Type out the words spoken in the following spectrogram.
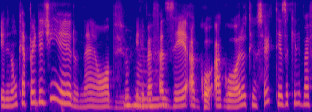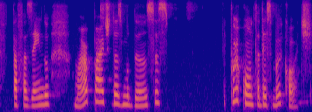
ele não quer perder dinheiro, né? Óbvio, ele vai Uhum. fazer agora, agora eu tenho certeza que ele vai estar tá fazendo a maior parte das mudanças por conta desse boicote.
